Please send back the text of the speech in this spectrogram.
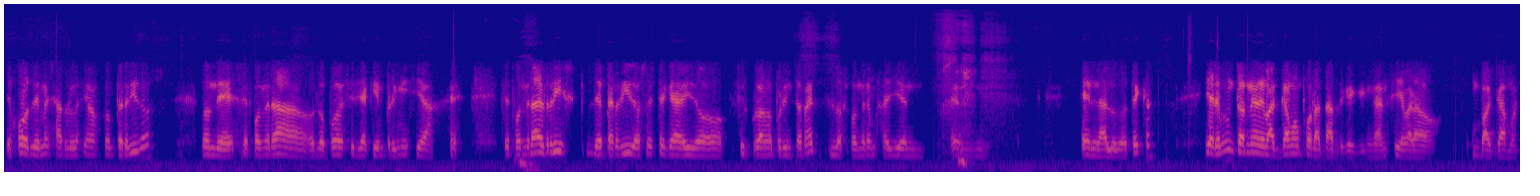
de juegos de mesa relacionados con perdidos, donde se pondrá, os lo puedo decir ya aquí en primicia, se pondrá el RISC de perdidos este que ha ido circulando por internet, los pondremos allí en, en, en la ludoteca. Y haremos un torneo de backgammon por la tarde, que quien gane se llevará un backgammon.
